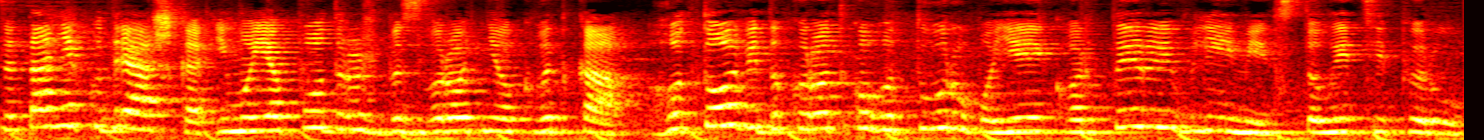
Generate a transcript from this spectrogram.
Це Таня Кудряшка і моя подорож без зворотнього квитка. Готові до короткого туру моєї квартири в Лімі, столиці Перу.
